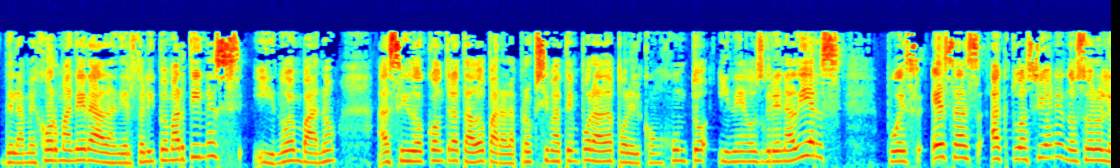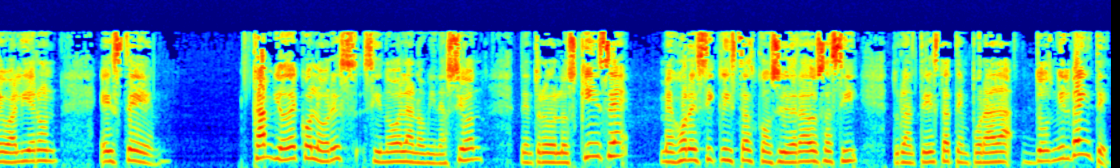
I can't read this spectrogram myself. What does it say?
de la mejor manera a Daniel Felipe Martínez y no en vano ha sido contratado para la próxima temporada por el conjunto Ineos Grenadiers. Pues esas actuaciones no solo le valieron este cambio de colores, sino la nominación dentro de los 15 mejores ciclistas considerados así durante esta temporada 2020,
